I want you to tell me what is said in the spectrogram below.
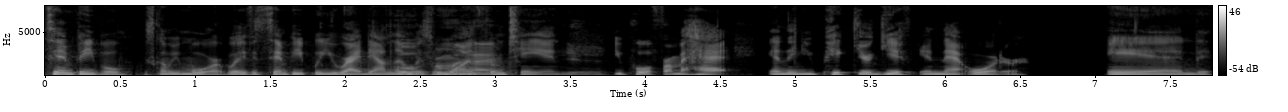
ten people, it's gonna be more. But if it's ten people, you write down Pull numbers from one from ten. Yeah. You pull from a hat, and then you pick your gift in that order. And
